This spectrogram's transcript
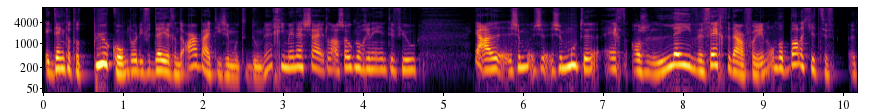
Ik denk dat dat puur komt door die verdedigende arbeid die ze moeten doen. Hè? Jiménez zei het laatst ook nog in een interview... Ja, ze, ze, ze moeten echt als leeuwen vechten daarvoor in om dat balletje te, te,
